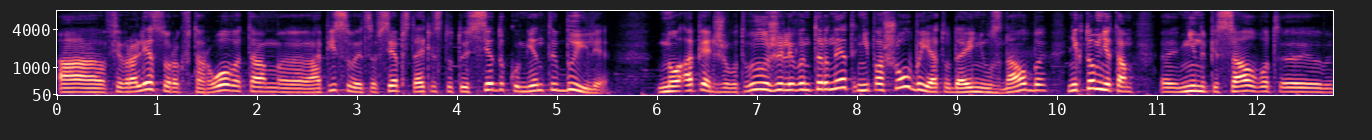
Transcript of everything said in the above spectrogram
а в феврале 42-го там э, описываются все обстоятельства, то есть все документы были. Но, опять же, вот выложили в интернет, не пошел бы я туда и не узнал бы. Никто мне там э, не написал, вот э,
